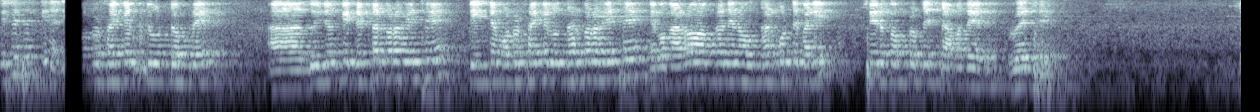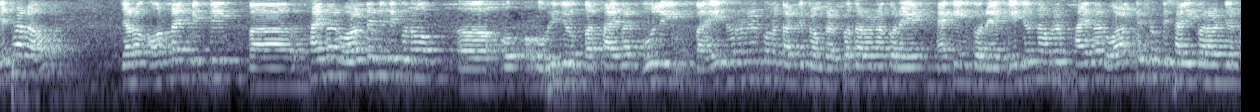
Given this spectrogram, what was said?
এসেছেন কিনা? মোটরসাইকেল চোর চক্রে আহ, দুইজনকে গ্রেপ্তার করা হয়েছে তিনটা মোটরসাইকেল উদ্ধার করা হয়েছে এবং আরও আমরা যেন উদ্ধার করতে পারি সেরকম প্রচেষ্টা আমাদের রয়েছে। এছাড়াও যারা অনলাইন ভিত্তিক বা সাইবার ওয়ার্ল্ডে যদি কোনো অভিযোগ বা সাইবার বুলি বা এই ধরনের কোনো কার্যক্রম প্রতারণা করে হ্যাকিং করে, এই জন্য আমরা সাইবার ওয়ার্ল্ডকে শক্তিশালী করার জন্য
